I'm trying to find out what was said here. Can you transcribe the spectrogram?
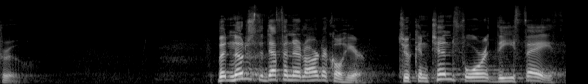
true. But notice the definite article here to contend for the faith.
